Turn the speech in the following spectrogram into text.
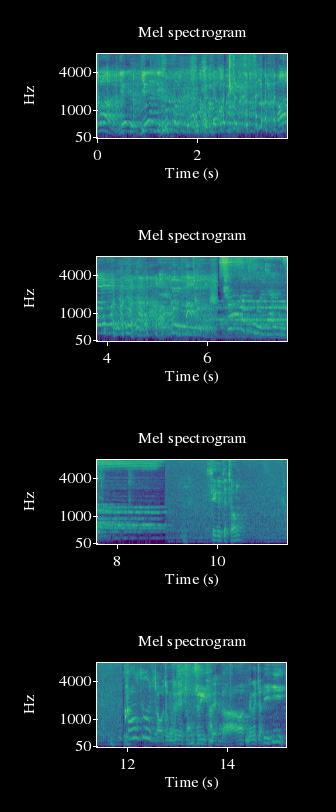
야, 얘 얘한테 그런 거 같은데. 아, 추억 같은 걸 잘하는 거죠. 세 글자 정. 어 정수리. 정수리 잘한다. 네 글자. 이, 이.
